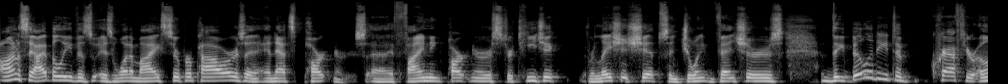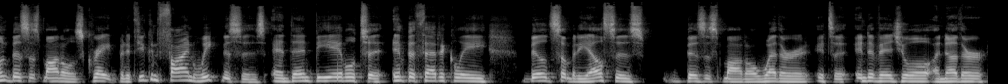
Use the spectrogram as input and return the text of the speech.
honestly, I believe is is one of my superpowers, and, and that's partners. Uh, finding partners, strategic relationships, and joint ventures. The ability to craft your own business model is great, but if you can find weaknesses and then be able to empathetically build somebody else's business model, whether it's an individual, another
